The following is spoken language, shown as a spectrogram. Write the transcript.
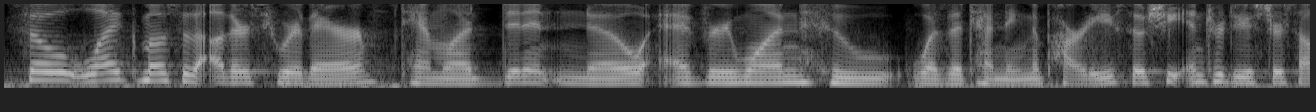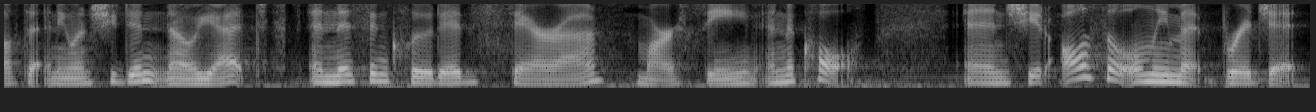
So, like most of the others who were there, Tamla didn't know everyone who was attending the party, so she introduced herself to anyone she didn't know yet, and this included Sarah, Marcy, and Nicole. And she had also only met Bridget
